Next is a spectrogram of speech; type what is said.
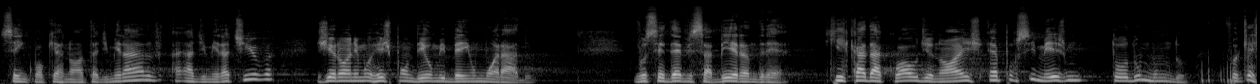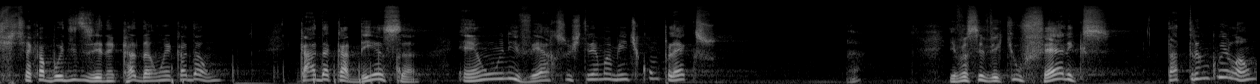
Sem qualquer nota admirativa, Jerônimo respondeu-me bem-humorado. Você deve saber, André, que cada qual de nós é por si mesmo todo mundo. Foi o que a gente acabou de dizer, né? Cada um é cada um. Cada cabeça é um universo extremamente complexo. Né? E você vê que o Félix está tranquilão,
